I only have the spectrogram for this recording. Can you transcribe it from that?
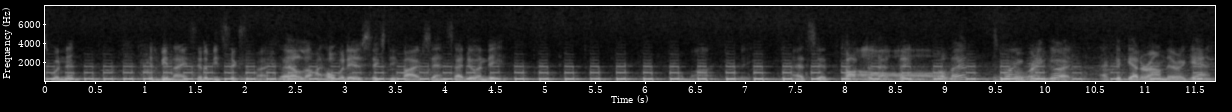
wouldn't it? It'd be nice. It'll be 65. Well, I hope it is 65 cents. I do indeed. Come on. That's it. Talk to that thing. Well, that's going pretty good. I could get around there again.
